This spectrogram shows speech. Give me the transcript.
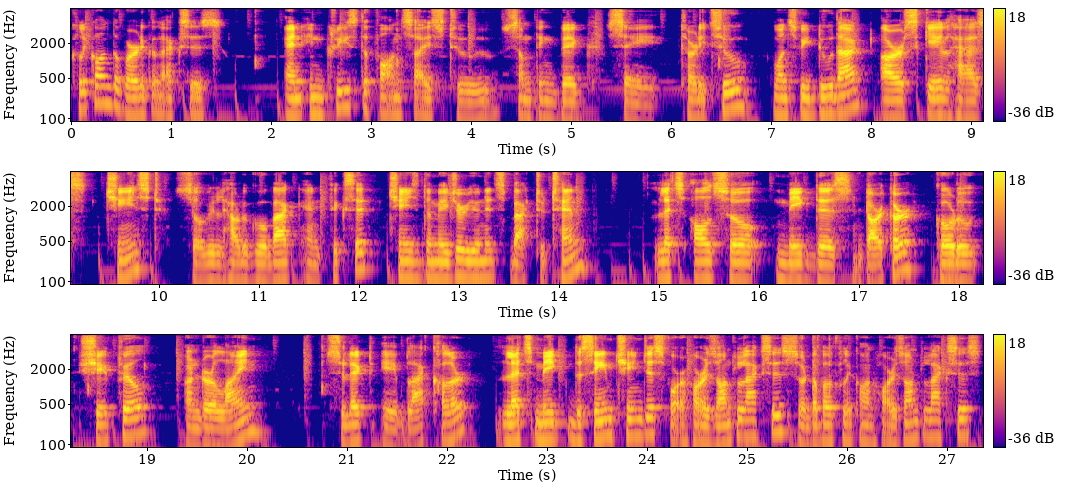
click on the vertical axis and increase the font size to something big, say 32. Once we do that, our scale has changed. So we'll have to go back and fix it. Change the major units back to 10. Let's also make this darker. Go to shape fill, underline, select a black color Let's make the same changes for horizontal axis. So double click on horizontal axis,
